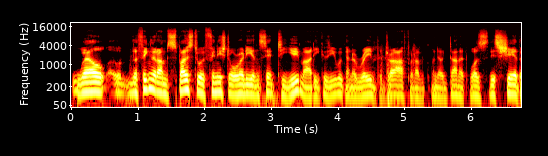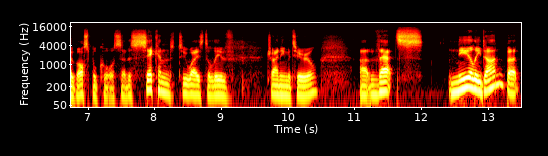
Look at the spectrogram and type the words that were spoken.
Well, the thing that I'm supposed to have finished already and sent to you, Marty, because you were going to read the draft when I've, when I've done it, was this Share the Gospel course. So the second Two Ways to Live training material. Uh, that's nearly done, but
